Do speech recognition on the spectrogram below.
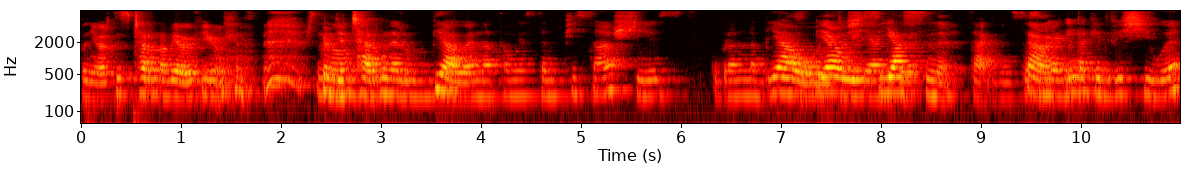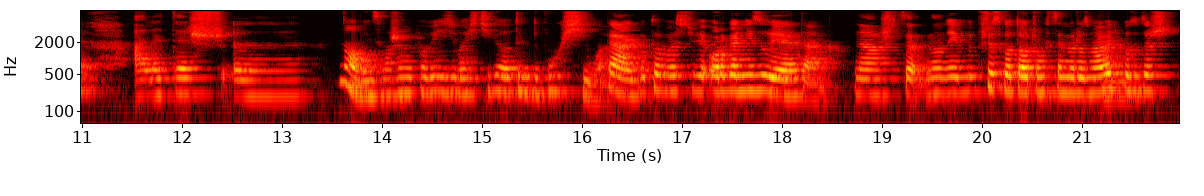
ponieważ to jest czarno-biały film, więc wszystko no. będzie czarne lub białe, natomiast ten pisarz jest ubrany na biało. Jest biały, jest jakby, jasny. Tak, więc to tak, są jakby i... takie dwie siły, ale też... Yy, no, więc możemy powiedzieć właściwie o tych dwóch siłach. Tak, bo to właściwie organizuje tak. nasz, no jakby wszystko to, o czym chcemy rozmawiać, mm. bo to też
